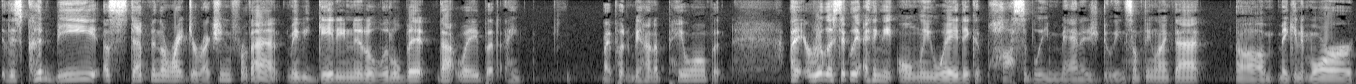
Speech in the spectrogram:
this could be a step in the right direction for that maybe gating it a little bit that way but i by putting behind a paywall but I, realistically, I think the only way they could possibly manage doing something like that, um, making it more,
